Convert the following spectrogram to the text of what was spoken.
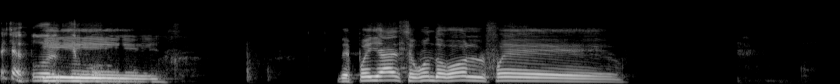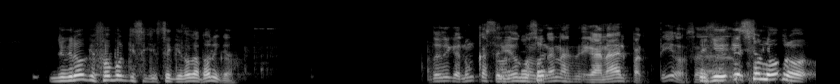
Y después ya el segundo gol fue. Yo creo que fue porque se, se quedó católica. Católica nunca se No- vio no con sé. ganas de ganar el partido. O sea, Es que eso es lo otro.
